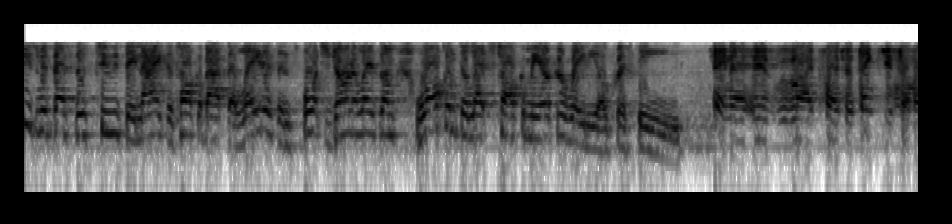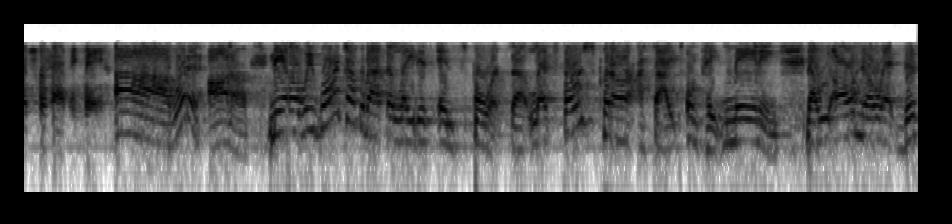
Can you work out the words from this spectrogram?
She's with us this Tuesday night to talk about the latest in sports journalism. Welcome to Let's Talk America Radio, Christine. Hey, it's my pleasure. Thank you so much for having me. Ah, what an honor. Now, we want to talk about the latest in sports. Uh, let's first put our sights on Peyton Manning. Now, we all know at this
